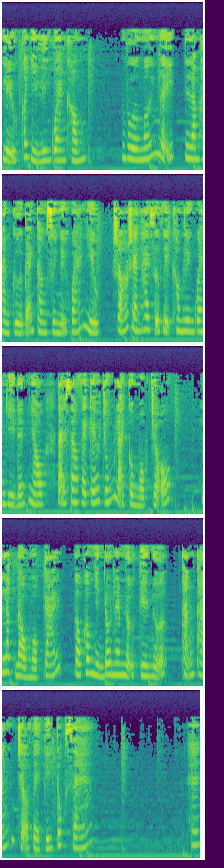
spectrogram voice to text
liệu có gì liên quan không? Vừa mới nghĩ, Lâm Hành cười bản thân suy nghĩ quá nhiều, rõ ràng hai sự việc không liên quan gì đến nhau, tại sao phải kéo chúng lại cùng một chỗ? Lắc đầu một cái, cậu không nhìn đôi nam nữ kia nữa, thẳng thắn trở về ký túc xá. Hết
